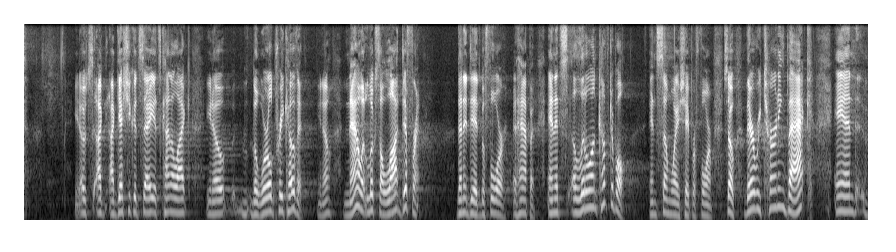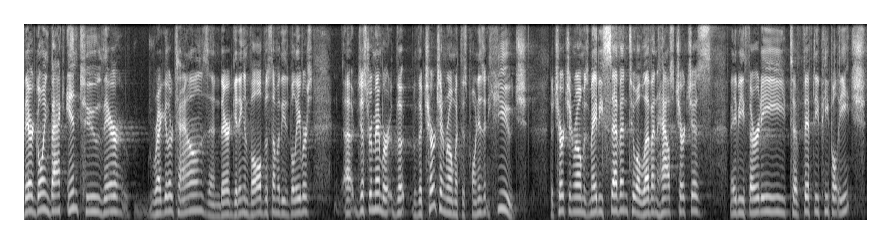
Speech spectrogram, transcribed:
You know, I, I guess you could say it's kind of like, you know, the world pre COVID, you know. Now it looks a lot different than it did before it happened. And it's a little uncomfortable in some way, shape, or form. So they're returning back and they're going back into their regular towns and they're getting involved with some of these believers. Uh, just remember, the, the church in Rome at this point isn't huge. The church in Rome is maybe 7 to 11 house churches, maybe 30 to 50 people each.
